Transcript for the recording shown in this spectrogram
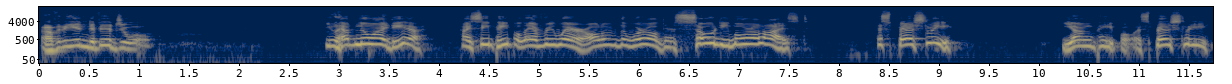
of the individual. You have no idea. I see people everywhere, all over the world. They're so demoralized, especially young people, especially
